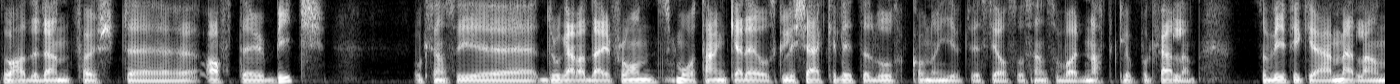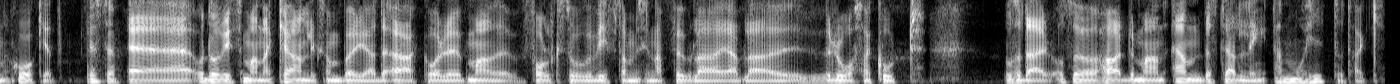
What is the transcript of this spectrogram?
Då hade den först eh, after beach och sen så eh, drog alla därifrån, småtankade och skulle käka lite. Då kom de givetvis till oss och sen så var det nattklubb på kvällen. Så vi fick ju det här mellanchåket. Just det. Eh, och då visste man när kön liksom började öka och det, man, folk stod och viftade med sina fula jävla eh, rosa kort. Och, så där. och så hörde man en beställning, en mojito tack.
